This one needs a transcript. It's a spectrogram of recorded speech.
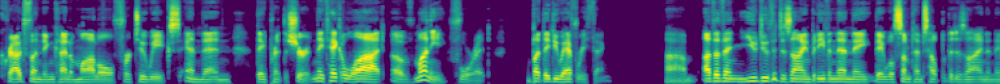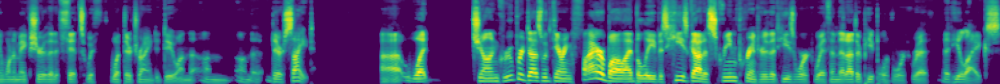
crowdfunding kind of model for two weeks, and then they print the shirt, and they take a lot of money for it, but they do everything um, other than you do the design, but even then they they will sometimes help with the design and they want to make sure that it fits with what they're trying to do on the on on the their site. Uh, what John Gruber does with Daring Fireball, I believe, is he's got a screen printer that he's worked with and that other people have worked with that he likes,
